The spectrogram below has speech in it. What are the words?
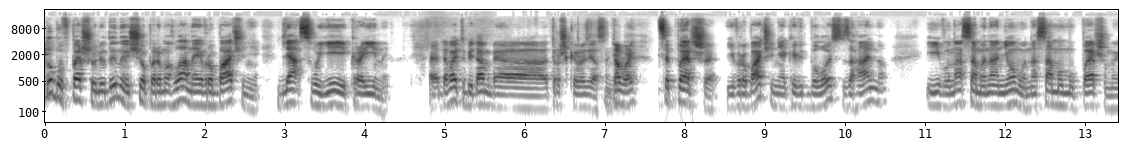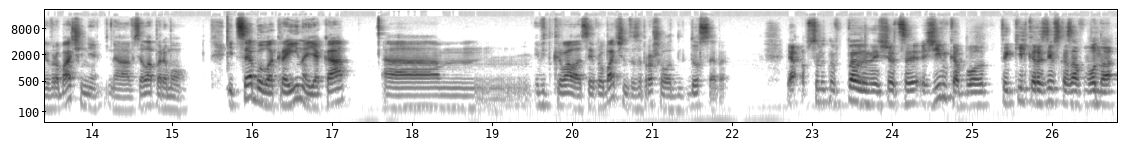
Хто був першою людиною, що перемогла на Євробаченні для своєї країни? Е, Давай тобі дам е, трошки роз'яснення. давай. Це перше Євробачення, яке відбулось загально, і вона саме на ньому, на самому першому Євробаченні, е, взяла перемогу. І це була країна, яка е, відкривала це Євробачення та запрошувала до себе. Я абсолютно впевнений, що це жінка, бо ти кілька разів сказав вона.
